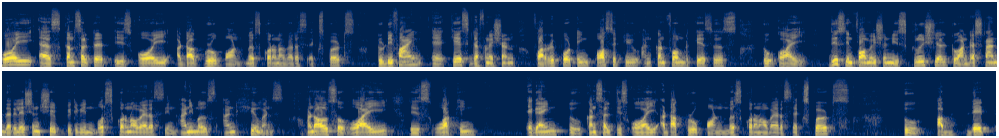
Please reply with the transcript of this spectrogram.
OIE has consulted its OIE ad hoc group on MERS coronavirus experts to define a case definition for reporting positive and confirmed cases to OIE. This information is crucial to understand the relationship between MERS coronavirus in animals and humans. And also OIE is working again to consult this OIE ad hoc group on MERS coronavirus experts to update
